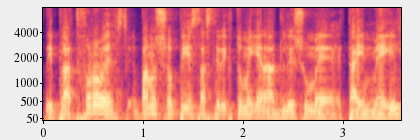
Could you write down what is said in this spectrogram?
Οι πλατφόρμες πάνω στις οποίες θα στηριχτούμε για να αντλήσουμε τα email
